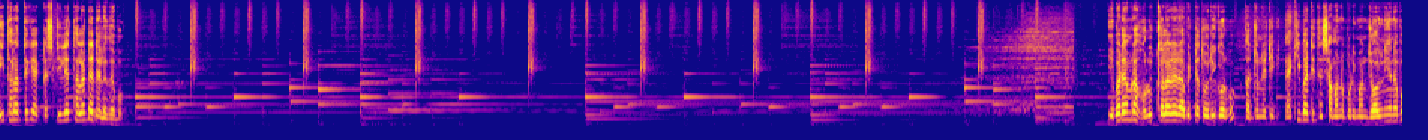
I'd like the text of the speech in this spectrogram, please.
এই থালার থেকে একটা স্টিলের থালাটা ঢেলে দেবো। এবারে আমরা হলুদ কালারের আবিরটা তৈরি করব। তার জন্য ঠিক একই বাটিতে সামান্য পরিমাণ জল নিয়ে নেব।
